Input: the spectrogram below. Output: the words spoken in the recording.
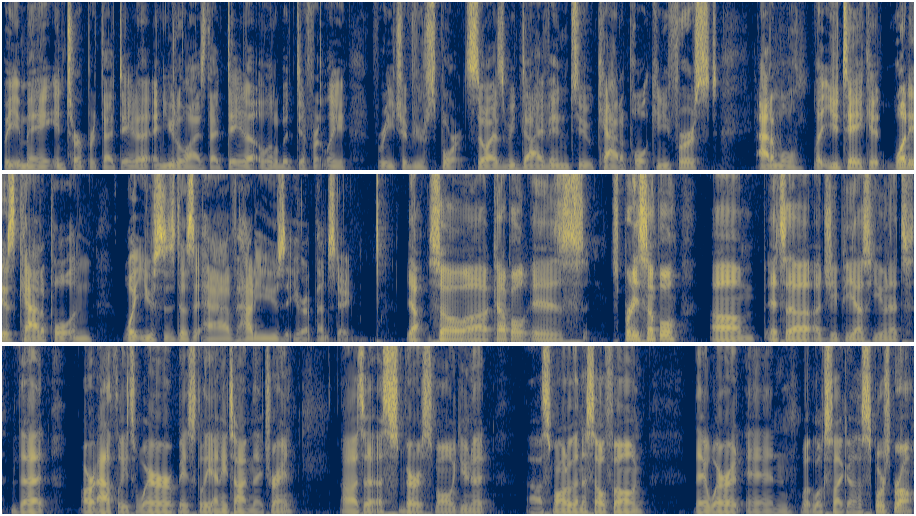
but you may interpret that data and utilize that data a little bit differently for each of your sports. So as we dive into Catapult, can you first, Adam, will let you take it. What is Catapult and what uses does it have? How do you use it here at Penn State? Yeah, so uh, Catapult is it's pretty simple. Um, it's a, a, GPS unit that our athletes wear basically anytime they train. Uh, it's a, a, very small unit, uh, smaller than a cell phone. They wear it in what looks like a sports bra,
